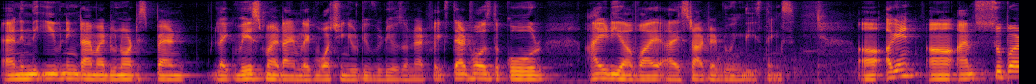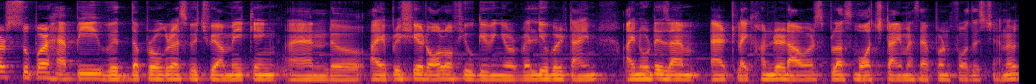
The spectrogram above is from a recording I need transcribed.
and in the evening time I do not spend like waste my time like watching YouTube videos on Netflix that was the core idea why I started doing these things. Uh, again, uh, I'm super, super happy with the progress which we are making, and uh, I appreciate all of you giving your valuable time. I noticed I'm at like 100 hours plus watch time has happened for this channel,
